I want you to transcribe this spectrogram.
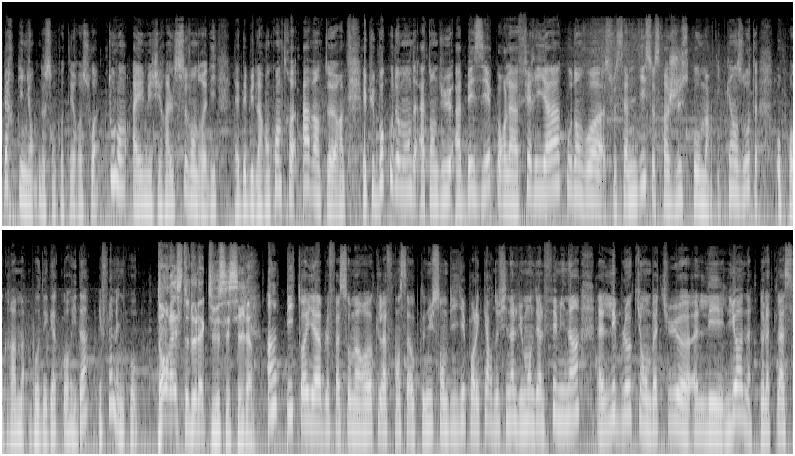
Perpignan de son côté reçoit Toulon à Aimé Giral ce vendredi. Début de la rencontre à 20h. Et puis beaucoup de monde attendu à Béziers pour la Feria. Coup d'envoi ce samedi. Ce sera jusqu'au mardi 15 août au programme Bodega Corrida et Flamenco. Dans le reste de l'actu, Cécile. Impitoyable face au Maroc, la France a obtenu son billet pour les quarts de finale du mondial féminin. Les Bleus qui ont battu euh, les Lyonnes de la classe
